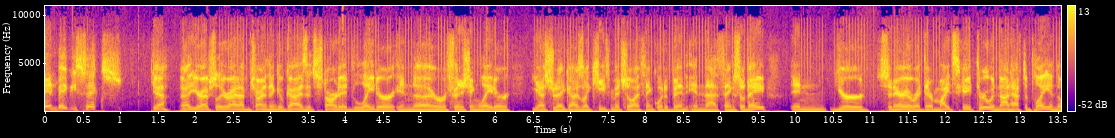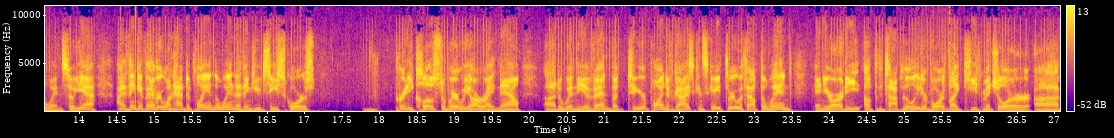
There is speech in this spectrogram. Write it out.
and maybe six. Yeah, uh, you're absolutely right. I'm trying to think of guys that started later in the or finishing later yesterday. Guys like Keith Mitchell, I think, would have been in that thing. So they, in your scenario right there, might skate through and not have to play in the wind. So yeah, I think if everyone had to play in the wind, I think you'd see scores pretty close to where we are right now uh, to win the event. But to your point, if guys can skate through without the wind and you're already up at the top of the leaderboard like Keith Mitchell or uh,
